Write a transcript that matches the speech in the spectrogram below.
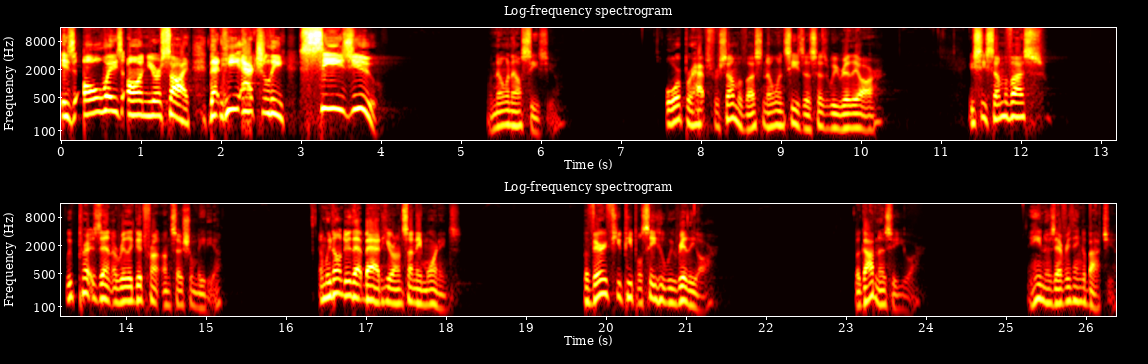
is always on your side, that He actually sees you when no one else sees you. Or perhaps for some of us, no one sees us as we really are. You see, some of us, we present a really good front on social media. And we don't do that bad here on Sunday mornings. But very few people see who we really are. But God knows who you are. And He knows everything about you.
